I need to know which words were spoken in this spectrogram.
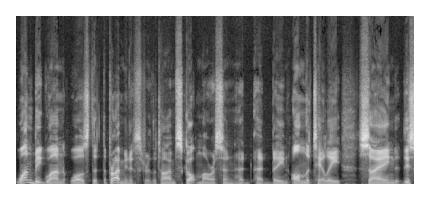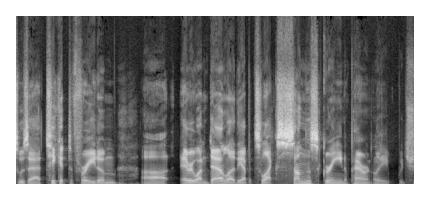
One big one was that the Prime Minister at the time, Scott Morrison, had, had been on the telly saying that this was our ticket to freedom. Uh, everyone download the app. It's like sunscreen, apparently, which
